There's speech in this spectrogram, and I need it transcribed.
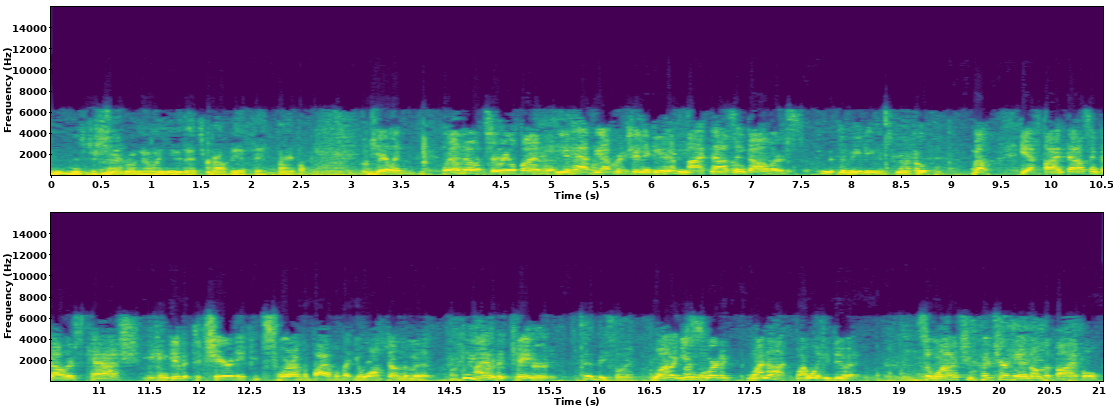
Mr. Sibrel, knowing you, that's probably a fake Bible. Really? Well, no, it's a real Bible. You have the opportunity to have $5,000. The meeting is not open. Well, you have $5,000 cash. You can give it to charity if you swear on the Bible that you walked on the moon. I have the tape. It'd be fine. Why don't you swear to, why not? Why won't you do it? So why don't you put your hand on the Bible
